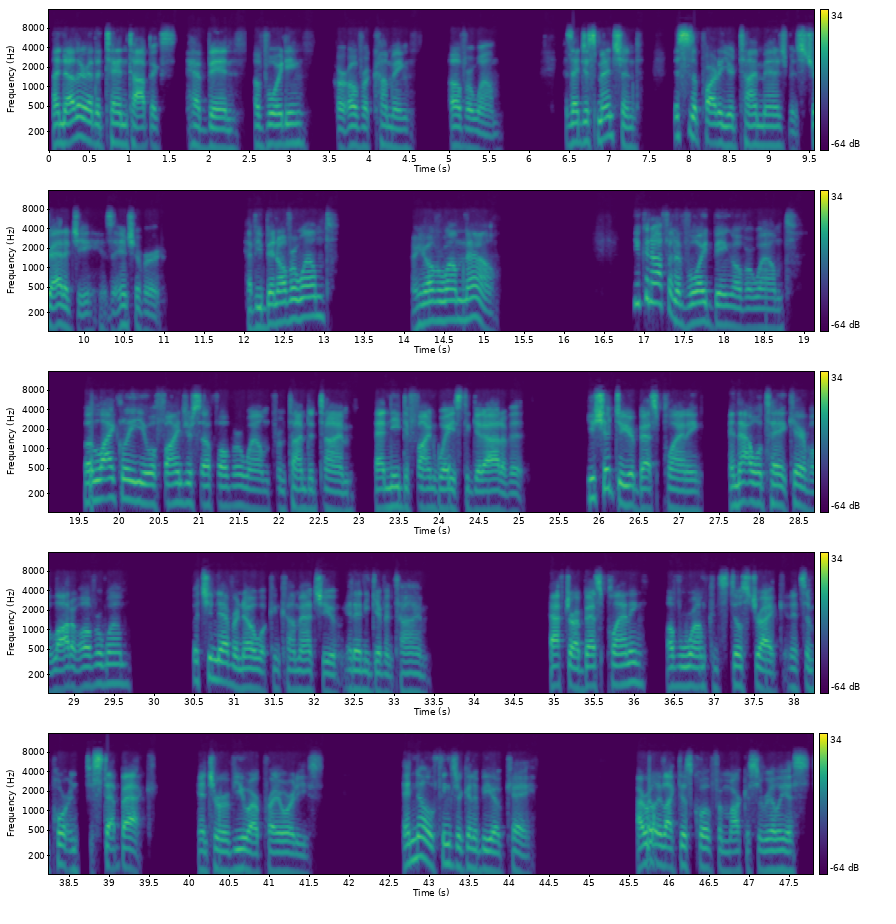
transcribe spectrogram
Another of the 10 topics have been avoiding or overcoming overwhelm. As I just mentioned, this is a part of your time management strategy as an introvert. Have you been overwhelmed? Are you overwhelmed now? You can often avoid being overwhelmed, but likely you will find yourself overwhelmed from time to time and need to find ways to get out of it. You should do your best planning, and that will take care of a lot of overwhelm, but you never know what can come at you at any given time. After our best planning, overwhelm can still strike, and it's important to step back and to review our priorities. And know things are going to be okay. I really like this quote from Marcus Aurelius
